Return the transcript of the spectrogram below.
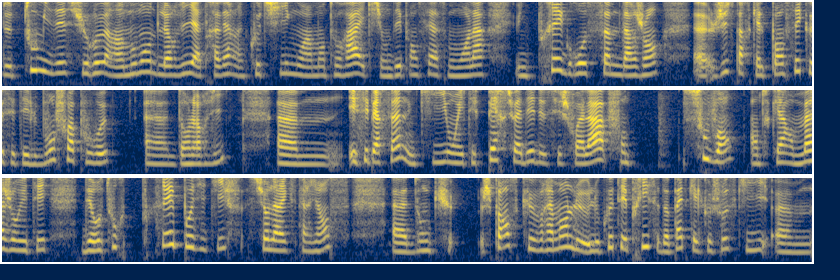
de tout miser sur eux à un moment de leur vie à travers un coaching ou un mentorat et qui ont dépensé à ce moment-là une très grosse somme d'argent euh, juste parce qu'elles pensaient que c'était le bon choix pour eux. Euh, dans leur vie. Euh, et ces personnes qui ont été persuadées de ces choix-là font souvent, en tout cas en majorité, des retours très positifs sur leur expérience. donc je pense que vraiment le, côté prix, ça doit pas être quelque chose qui euh,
